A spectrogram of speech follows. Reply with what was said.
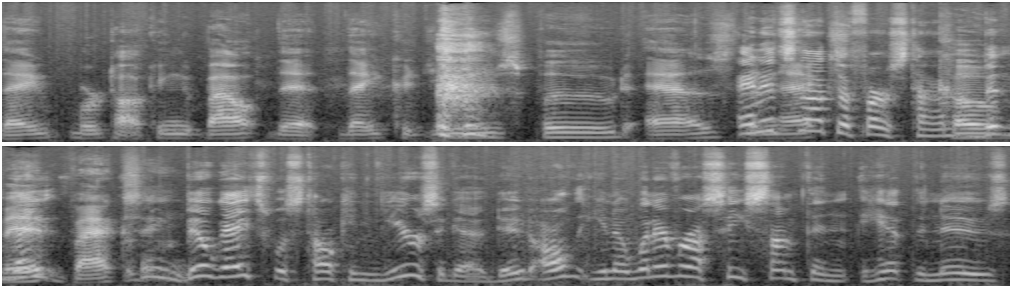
They were talking about that they could use food as the and it's not the first time. COVID they- vaccine. Bill Gates was talking years ago, dude. All you know, whenever I see something hit the news,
